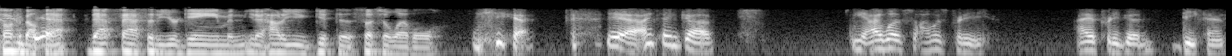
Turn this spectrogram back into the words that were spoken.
talk about yeah. that that facet of your game, and you know how do you get to such a level? Yeah, yeah, I think uh, yeah, I was I was pretty I had pretty good defense,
